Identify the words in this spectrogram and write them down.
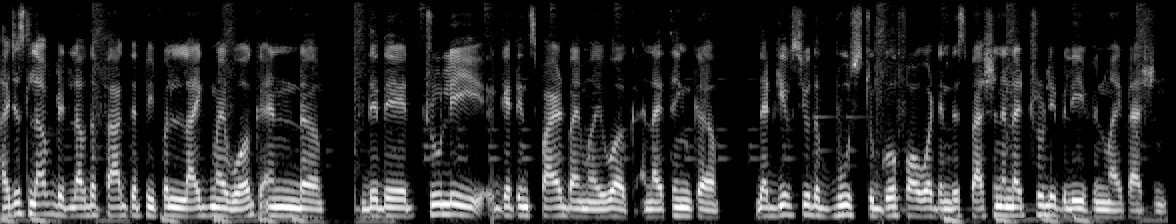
I just loved it loved the fact that people liked my work and uh, they, they truly get inspired by my work. And i think uh, that gives you the boost to go forward in this passion and i truly believe in my passion.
